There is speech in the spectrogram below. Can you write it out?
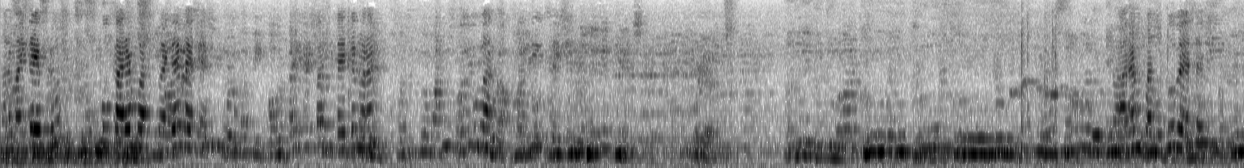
మనమైతే ఇప్పుడు ఉప్పు కారం పసుపు అయితే వేసేసుకుంటాం ఫస్ట్ అయితే మనం ఉప్పు కారం పసుపు వేసేసుకుంటాం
